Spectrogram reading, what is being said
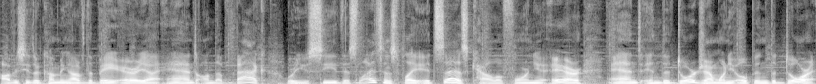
Obviously, they're coming out of the Bay Area, and on the back where you see this license plate, it says California Air, and in the door jamb, when you open the door,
